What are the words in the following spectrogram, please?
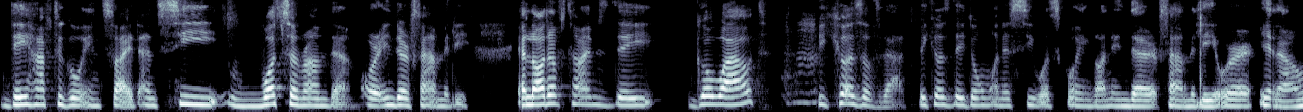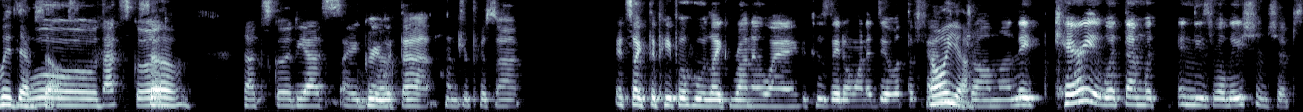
they have to go inside and see what's around them or in their family. A lot of times they go out mm-hmm. because of that, because they don't want to see what's going on in their family or, you know, with themselves. Oh, that's good. So, that's good. Yes, I agree yeah. with that 100%. It's like the people who like run away because they don't want to deal with the oh, family oh, yeah. drama and they carry it with them with in these relationships.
